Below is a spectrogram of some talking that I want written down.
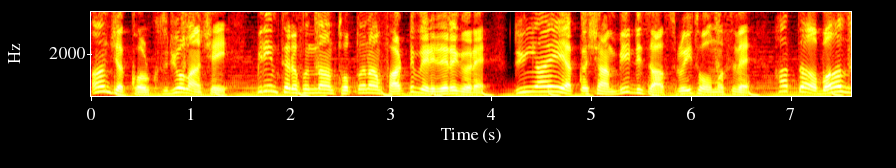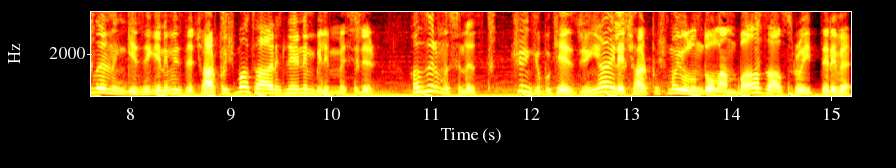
Ancak korkutucu olan şey, bilim tarafından toplanan farklı verilere göre dünyaya yaklaşan bir dizi asteroid olması ve hatta bazılarının gezegenimizle çarpışma tarihlerinin bilinmesidir. Hazır mısınız? Çünkü bu kez dünya ile çarpışma yolunda olan bazı asteroidleri ve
